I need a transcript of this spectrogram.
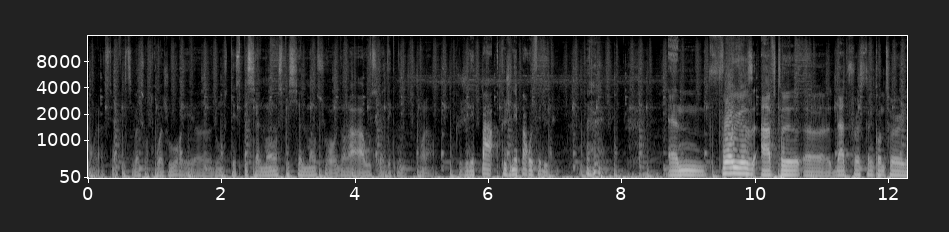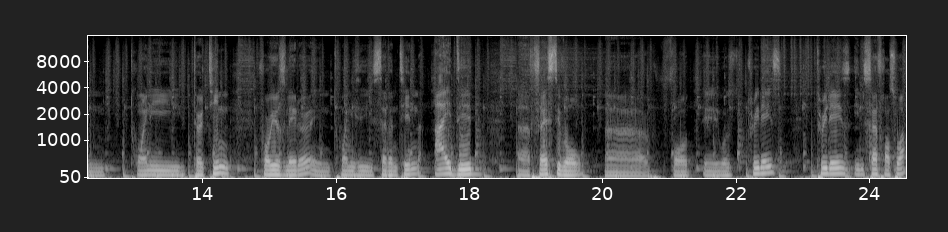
Voilà, c'était un festival sur 3 jours, et euh, donc c'était spécialement, spécialement sur, dans la house et la techno, voilà, que je n'ai pas, pas refait depuis. And four years after uh, that first encounter in 2013, four years later in 2017, I did a festival uh, for it was three days, three days in Saint François,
